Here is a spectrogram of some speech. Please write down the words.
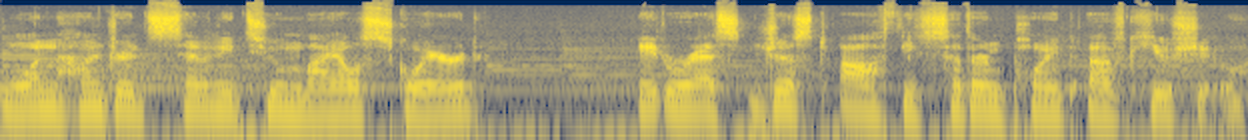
172 miles squared, it rests just off the southern point of Kyushu.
